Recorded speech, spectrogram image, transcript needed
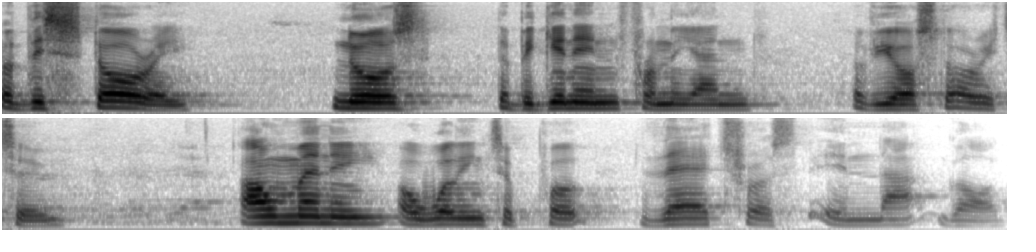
of this story knows the beginning from the end of your story too. How many are willing to put their trust in that God?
